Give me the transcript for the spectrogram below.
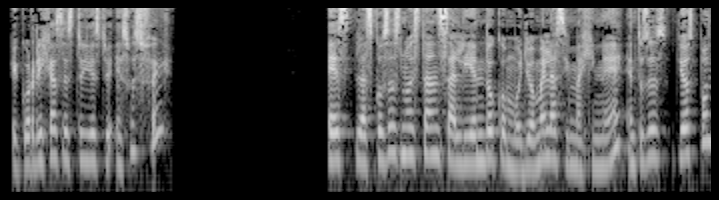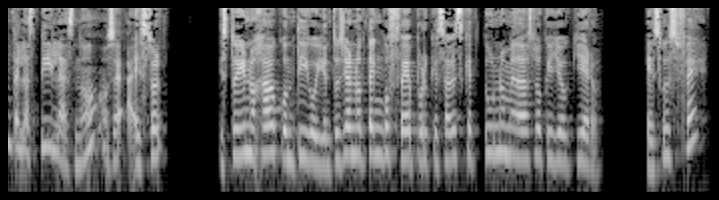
que corrijas esto y esto. Eso es fe es las cosas no están saliendo como yo me las imaginé, entonces Dios ponte las pilas, ¿no? O sea, esto, estoy enojado contigo y entonces ya no tengo fe porque sabes que tú no me das lo que yo quiero. Eso es fe.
